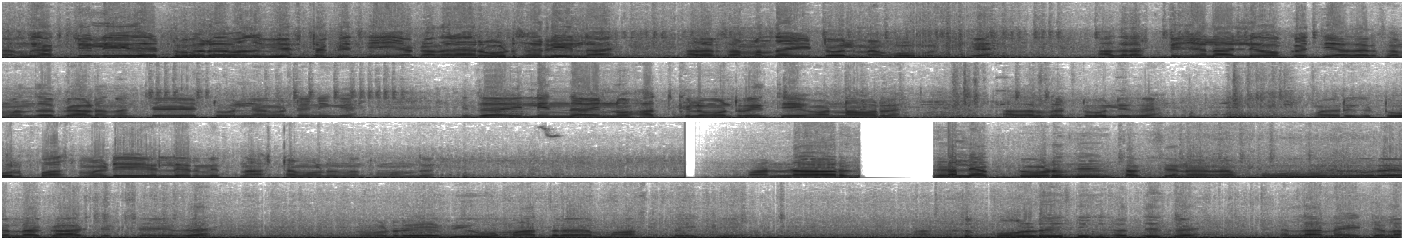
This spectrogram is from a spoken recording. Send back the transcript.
ನಮ್ಗೆ ಆ್ಯಕ್ಚುಲಿ ಇದು ಟೋಲ್ ಒಂದು ವೇಸ್ಟ್ ಆಕೈತಿ. ಯಾಕಂದ್ರೆ ರೋಡ್ ಸರಿ ಇಲ್ಲ. ಅದ್ರ ಸಂಬಂಧ ಈ ಟೋಲ್ ಮ್ಯಾಗ ಹೋಗ್ಬೇಕಿಗೆ ಅದ್ರಷ್ಟು ಡೀಸೆಲ್ ಅಲ್ಲೇ ಹೋಗೈತಿ ಅದ್ರ ಸಂಬಂಧ ಬೇಡ ಅಂತೇಳಿ ಟೋಲ್ನಾಗ ಹೊಂಟನಿಗೆ ಇದು ಇಲ್ಲಿಂದ ಇನ್ನೂ ಹತ್ತು ಕಿಲೋಮೀಟ್ರ್ ಐತಿ ಒನ್ ಅವರ್ ಅದರದ ಟೋಲ್ ಇದೆ. ಅವ್ರಿಗೆ ಟೋಲ್ ಪಾಸ್ ಮಾಡಿ ಎಲ್ಲರೂ ನಿಂತು ನಾಷ್ಟ ಮಾಡೋಣ ಅಂತ ಮುಂದೆ ಒನ್ ಅವರ್ ಲೆಫ್ಟ್ ಹೊಡೆದಿನ ತಕ್ಷಣ ಪೂರ ಎಲ್ಲ ಗಾಡ್ ಸೆಕ್ಷನ್ ಇದೆ. ನೋಡ್ರಿ ವ್ಯೂ ಮಾತ್ರ ಮಸ್ತ್ ಐತಿ. ಮಸ್ತ್ ಕೋಲ್ಡ್ ಐತಿ ಈಗ ಸದ್ಯಕ್ಕೆ. ಎಲ್ಲ ನೈಟ್ ಎಲ್ಲ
